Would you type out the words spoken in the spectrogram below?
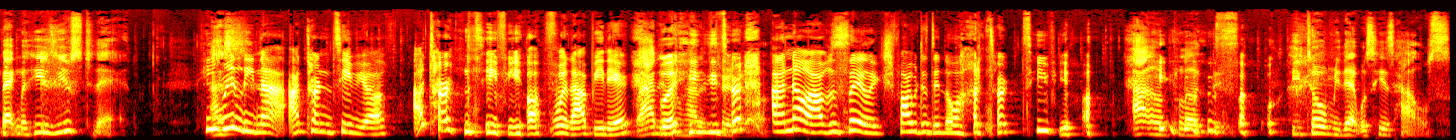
back, but he's used to that." he I really not. I turned the TV off. I turned the TV off when I be there. I didn't but know turn. I know. I was saying like she probably just didn't know how to turn the TV off. I unplugged it. So He told me that was his house,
